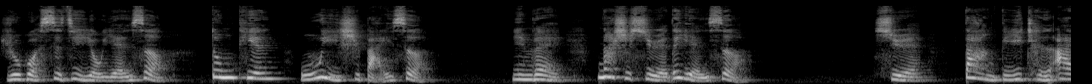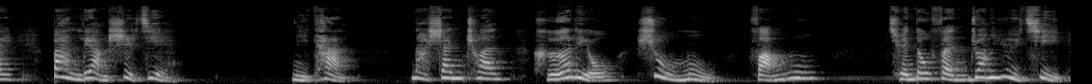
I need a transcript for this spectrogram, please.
如果四季有颜色，冬天无疑是白色，因为那是雪的颜色。雪荡涤尘埃，半亮世界。你看，那山川、河流、树木。房屋，全都粉妆玉砌，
